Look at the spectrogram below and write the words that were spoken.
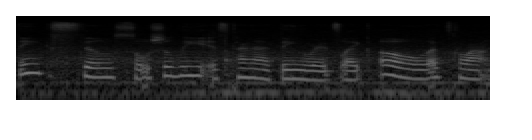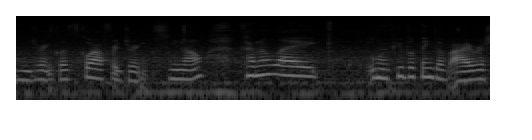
think still socially, it's kind of a thing where it's like, oh, let's go out and drink. Let's go out for drinks, you know? Kind of like when people think of Irish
